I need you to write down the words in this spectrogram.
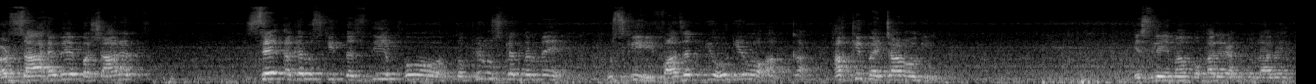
और साहेब बशारत से अगर उसकी तस्दीक हो तो फिर उसके अंदर में उसकी हिफाजत भी होगी वो हक का, हक की पहचान होगी। इसलिए इमाम बुखारी रहमत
